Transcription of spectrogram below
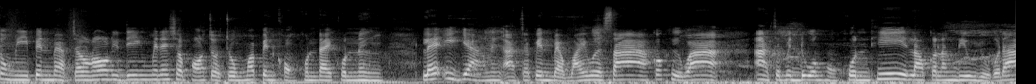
ตรงนี้เป็นแบบ general reading ไม่ได้เฉพาะเจาะจงว่าเป็นของคนใดคนหนึ่ง และอีกอย่างหนึ่งอาจจะเป็นแบบ vice versa ก็คือว่าอาจจะเป็นดวงของคนที่เรากำลังดิวอยู่ก็ได้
